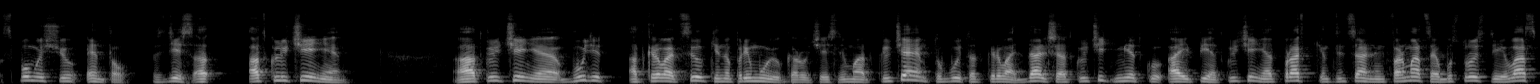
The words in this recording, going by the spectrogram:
с помощью Entel. Здесь от, отключение а отключение будет открывать ссылки напрямую. Короче, если мы отключаем, то будет открывать. Дальше отключить метку IP. Отключение отправки конфиденциальной информации об устройстве и вас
